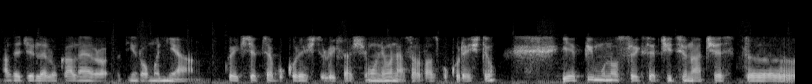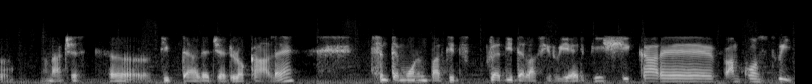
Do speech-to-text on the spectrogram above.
alegerile locale în Ro- din România, cu excepția Bucureștiului, ca și Uniunea Salvați Bucureștiu. E primul nostru exercițiu în acest, uh, în acest uh, tip de alegeri locale. Suntem un partid clădit de la firul ierbii și care am construit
